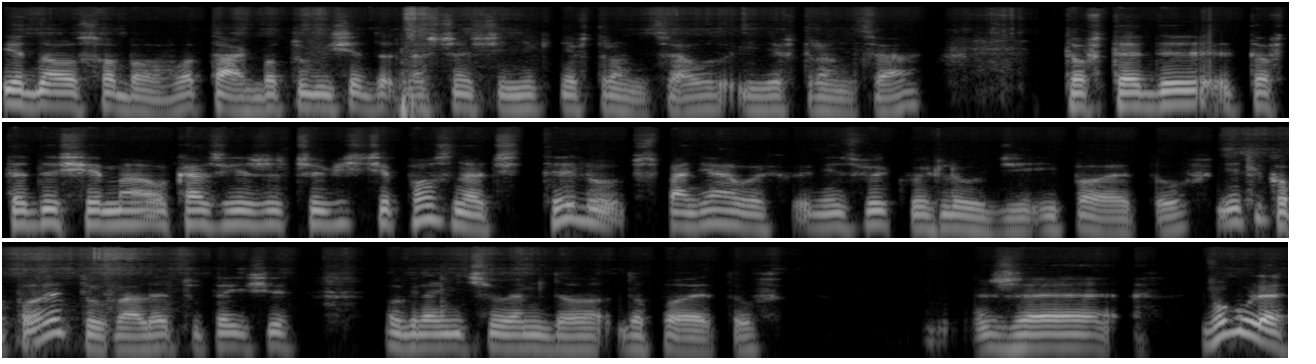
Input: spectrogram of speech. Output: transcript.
Jednoosobowo, tak, bo tu mi się na szczęście nikt nie wtrącał i nie wtrąca to wtedy, to wtedy się ma okazję rzeczywiście poznać tylu wspaniałych, niezwykłych ludzi i poetów. Nie tylko poetów, ale tutaj się ograniczyłem do, do poetów, że w ogóle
